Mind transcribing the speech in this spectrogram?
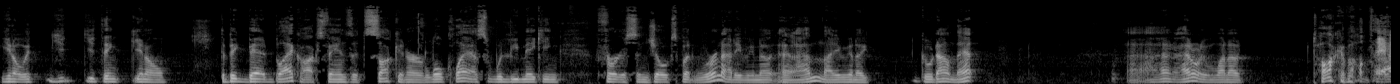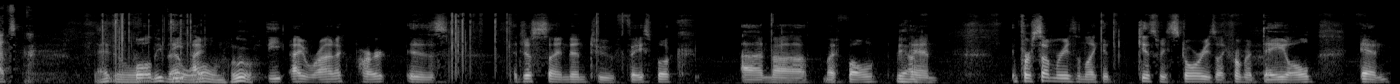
you know, it, you you think you know the big bad Blackhawks fans that suck and are low class would be making Ferguson jokes, but we're not even. Gonna, I'm not even going to go down that. I, I don't even want to talk about that. that we'll leave that the, alone. Ooh. the ironic part is, I just signed into Facebook on uh, my phone, Yeah. and for some reason, like it gives me stories like from a day old, and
